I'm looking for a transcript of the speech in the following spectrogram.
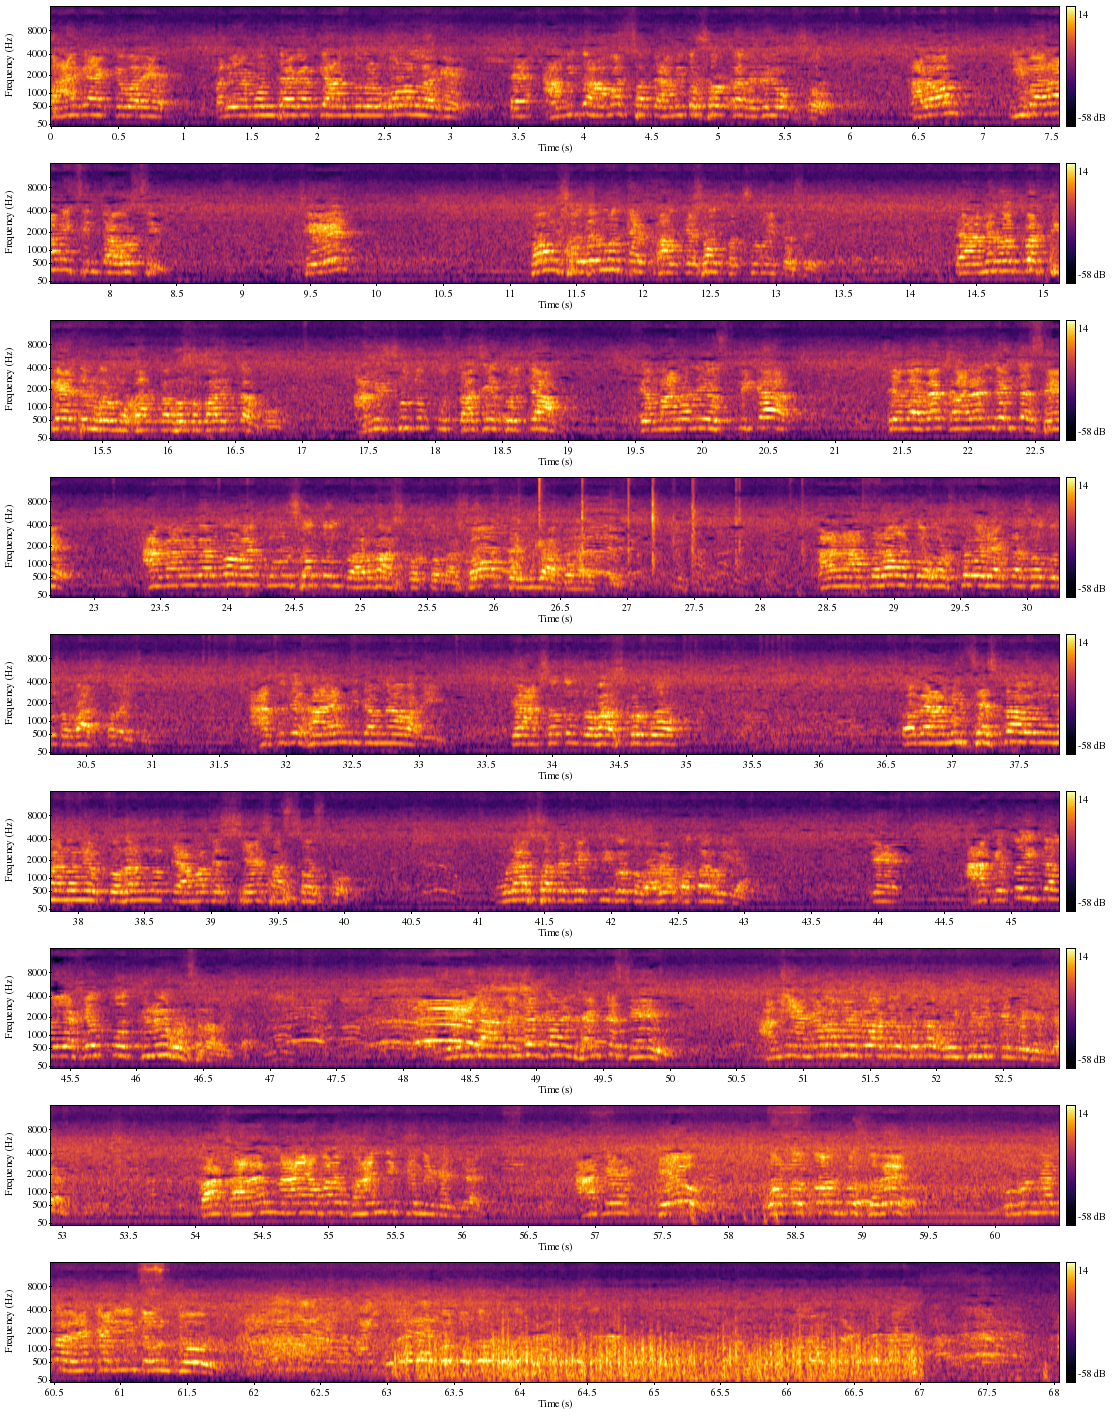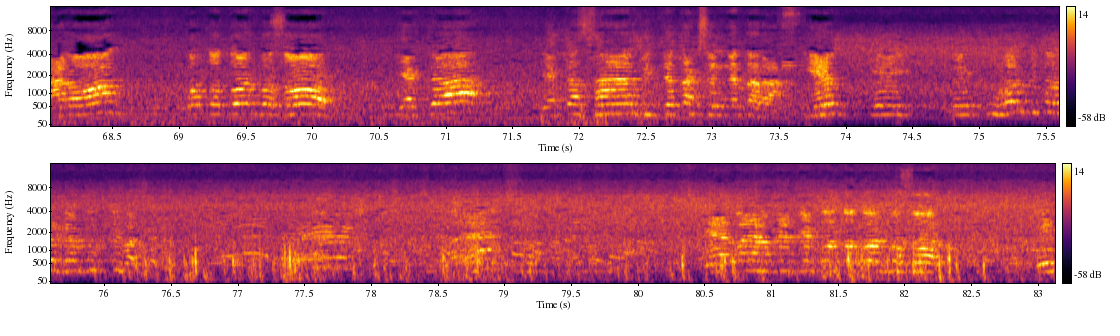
জায়গা একেবারে মানে এমন জায়গাতে আন্দোলন করার লাগে আমি তো আমার সাথে, আমি তো সরকারেরই অংশ। কারণ এবার আমি চিন্তা করছি যে সংসদের মধ্যে কালকে সংসদ শুরু হইতেছে। আমি রোববার থেকে অ্যাটেন্ড করব বলতে বাড়িতে থাকব। আমি শুধু কুত্তাছে কইতাম যে মাননীয় স্পিকার যেভাবে কারেন্ট যাইতেছে আগামীবার মনে হয় কোনো স্বতন্ত্র আর বাস করতো না, সব আপনার কারণ আপনারা অত কষ্ট করে একটা স্বতন্ত্র বাস করাইছে আর যদি কারেন্ট দিতাম না বাড়ি, যে আর স্বতন্ত্র বাস করব? তবে আমি চেষ্টা করব মাননীয় প্রধানমন্ত্রী, আমাদের শেষ আশ্বস্ত। ওনার সাথে ব্যক্তিগত ভাবে কথা হইয়া যে আগে তো ইতালিয়া কেউ তদবিরই করছে না ওইটা আমি যে খাইতেছি আমি এগারো মেগাওয়াটের কথা বলছি কেন্দ্রে গেলেন বা কারেন্ট নাই, আমার ফাইন কেন্দ্রে গেলেন আগে কেউ গত দশ বছরে কোন নেতা রেখাই দিলি তেমন চল গত দশ বছর কারেন্ট গেছে না? গরম লাগছে না? কারণ গত দশ বছর একটা একটা ছায়ার ভিতরে থাকছেন নেতারা এর এই কুহর ভিতরে ঢুকতে পারছে না হ্যাঁ? এরপরে আপনার যে গত দশ বছর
